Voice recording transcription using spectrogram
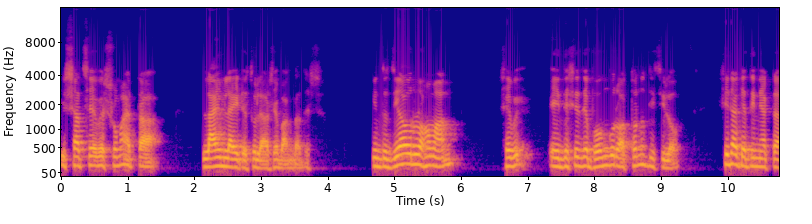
ইরশাদ সাহেবের সময় একটা লাইমলাইটে চলে আসে বাংলাদেশ। কিন্তু জিয়াউর রহমান সে এই দেশে যে ভঙ্গুর অর্থনীতি ছিল, সেটাকে তিনি একটা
